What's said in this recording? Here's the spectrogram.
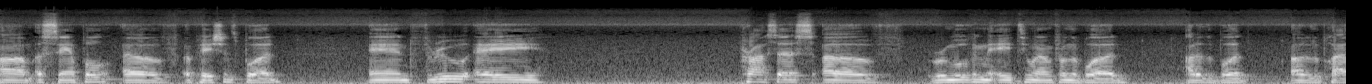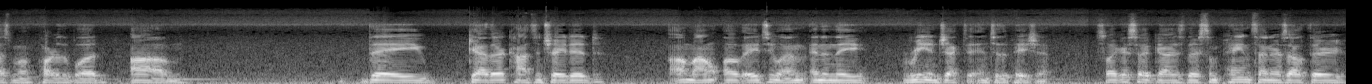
um, a sample of a patient's blood and through a process of removing the A2M from the blood out of the blood out of the plasma part of the blood um, they gather a concentrated amount of A2M and then they re-inject it into the patient. So like I said guys there's some pain centers out there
